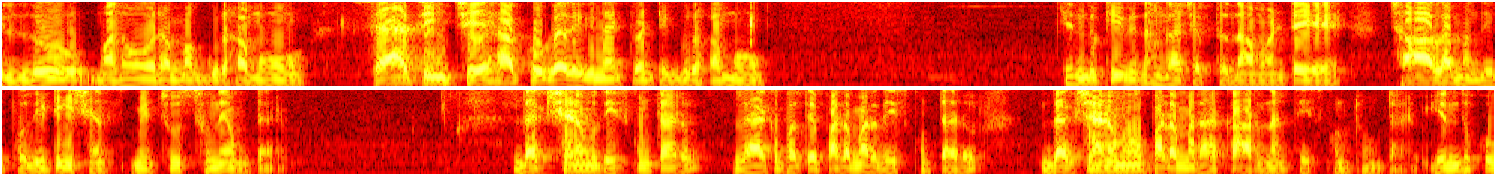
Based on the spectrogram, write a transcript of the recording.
ఇల్లు మనోరమ గృహము శాసించే హక్కు కలిగినటువంటి గృహము. ఎందుకు ఈ విధంగా చెప్తున్నాము అంటే చాలామంది పొలిటీషియన్స్ మీరు చూస్తూనే ఉంటారు. దక్షిణము తీసుకుంటారు లేకపోతే పడమర తీసుకుంటారు దక్షిణము పడమర కార్నర్ తీసుకుంటూ ఉంటారు. ఎందుకు?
